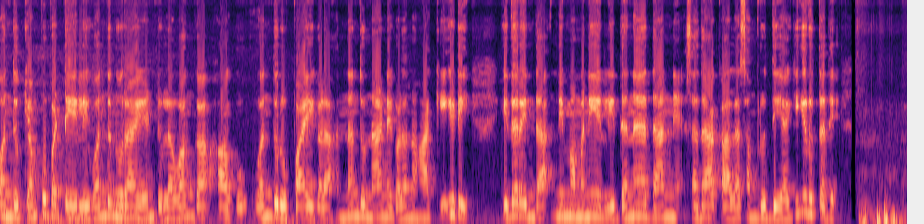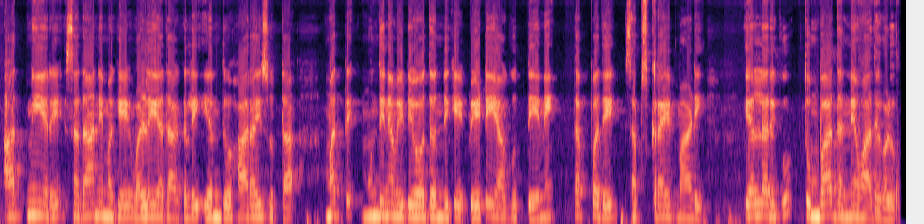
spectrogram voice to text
ಒಂದು ಕೆಂಪು ಬಟ್ಟೆಯಲ್ಲಿ ಒಂದು ನೂರ ಎಂಟು ಲವಂಗ ಹಾಗೂ ಒಂದು ರೂಪಾಯಿಗಳ ಹನ್ನೊಂದು ನಾಣ್ಯಗಳನ್ನು ಹಾಕಿ ಇಡಿ. ಇದರಿಂದ ನಿಮ್ಮ ಮನೆಯಲ್ಲಿ ದನ ಧಾನ್ಯ ಸದಾಕಾಲ ಸಮೃದ್ಧಿಯಾಗಿ ಇರುತ್ತದೆ. ಆತ್ಮೀಯರೇ, ಸದಾ ನಿಮಗೆ ಒಳ್ಳೆಯದಾಗಲಿ ಎಂದು ಹಾರೈಸುತ್ತಾ ಮತ್ತೆ ಮುಂದಿನ ವಿಡಿಯೋದೊಂದಿಗೆ ಭೇಟಿಯಾಗುತ್ತೇನೆ. ತಪ್ಪದೆ ಸಬ್ಸ್ಕ್ರೈಬ್ ಮಾಡಿ. ಎಲ್ಲರಿಗೂ ತುಂಬಾ ಧನ್ಯವಾದಗಳು.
